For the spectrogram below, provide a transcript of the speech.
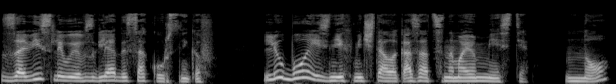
завистливые взгляды сокурсников. Любой из них мечтал оказаться на моем месте, но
